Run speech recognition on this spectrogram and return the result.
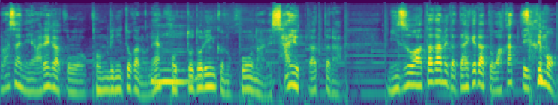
まさにあれがこうコンビニとかのね、うん。ホットドリンクのコーナーに左右ってあったら水を温めただけだと分かっていても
